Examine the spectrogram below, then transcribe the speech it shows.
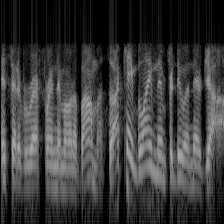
instead of a referendum on Obama. So I can't blame them for doing their job.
